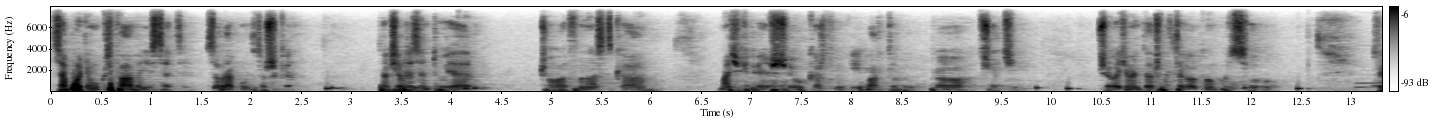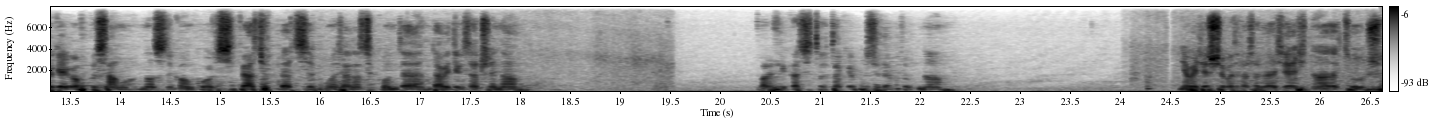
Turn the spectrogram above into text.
Za podium krwawy niestety, zabrakło mu troszkę. Tak się prezentuje czoła dwunastka. Maciuś pierwszy, Łukasz drugi, Barto Pro trzeci. Przechodzimy do czwartego konkursu. Drugiego w samo. Nocny konkurs, wiatr w plecy, pół na sekundę. Dawid ich zaczyna. Kwalifikacje to takie pozycja trudna. Nie będzie z czego teraz lecieć, no ale cóż,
